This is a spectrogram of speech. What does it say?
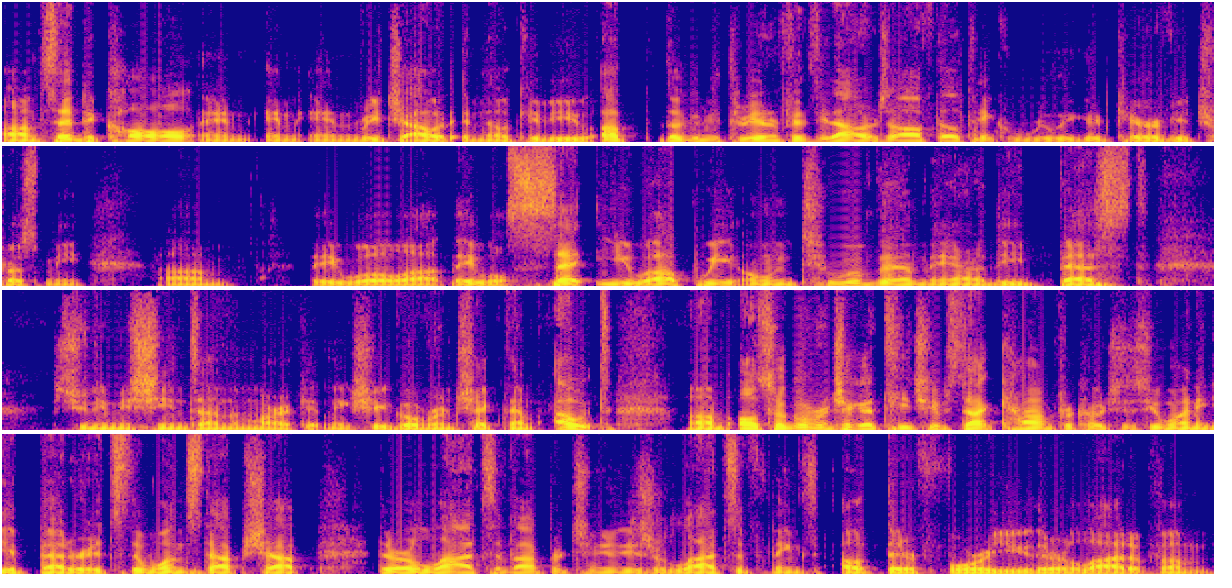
Um, said to call and and and reach out and they'll give you up they'll give you $350 off. They'll take really good care of you trust me. Um, they will uh, they will set you up. We own two of them. They are the best shooting machines on the market. Make sure you go over and check them out. Um, also go over and check out teachhoops.com for coaches who want to get better. It's the one-stop shop. There are lots of opportunities or lots of things out there for you. There are a lot of um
